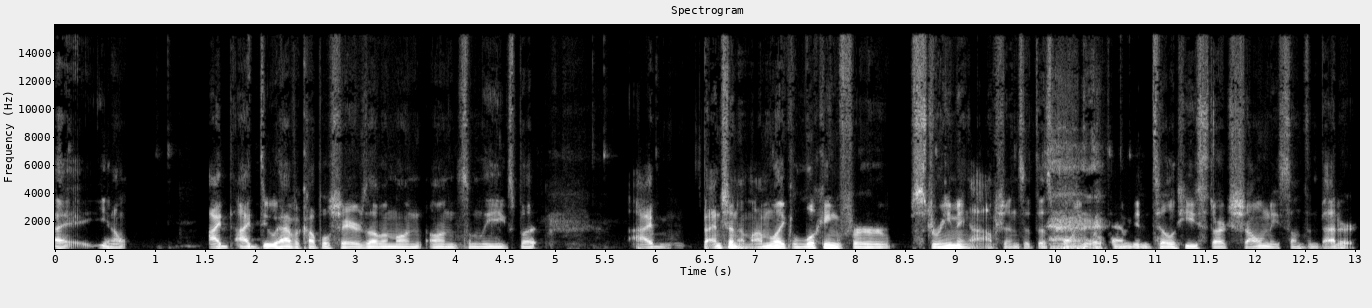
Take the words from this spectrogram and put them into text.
I you know, I I do have a couple shares of him on on some leagues, but I'm benching him. I'm like looking for streaming options at this point with him until he starts showing me something better.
